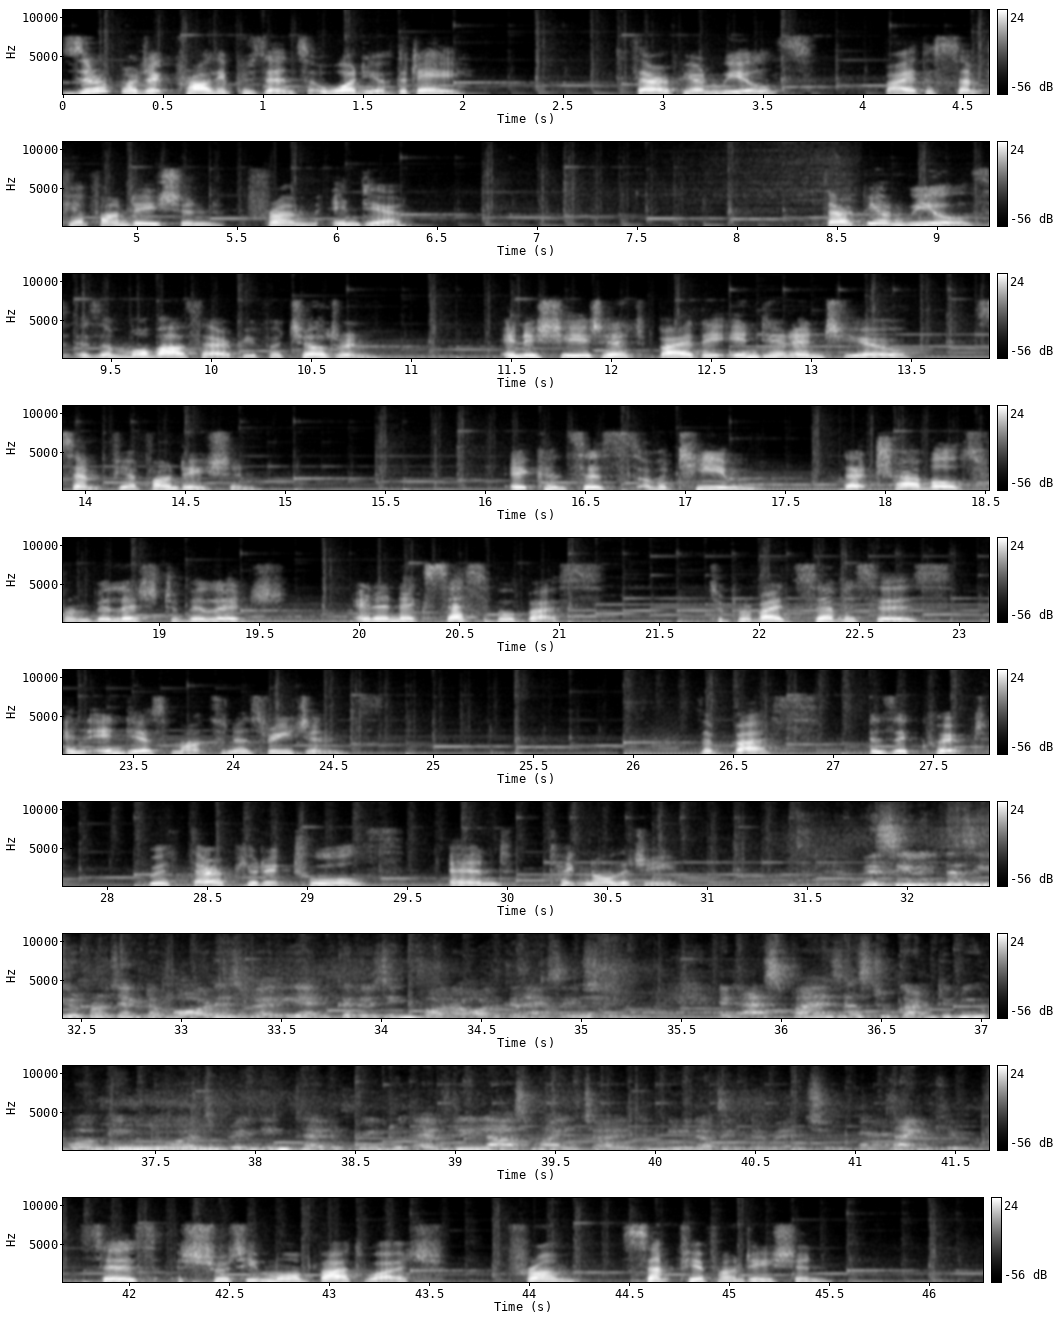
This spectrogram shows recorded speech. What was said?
Zero Project proudly presents Awardee of the Day Therapy on Wheels by the Samphya Foundation from India. Therapy on Wheels is a mobile therapy for children initiated by the Indian NGO Samphya Foundation. It consists of a team that travels from village to village in an accessible bus to provide services in India's mountainous regions. The bus is equipped with therapeutic tools and technology. Receiving the Zero Project Award is very encouraging for our organization. It aspires us to continue working towards bringing therapy to every last mile child in need of intervention. Thank you. Says Shruti Moore from Samphya Foundation.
